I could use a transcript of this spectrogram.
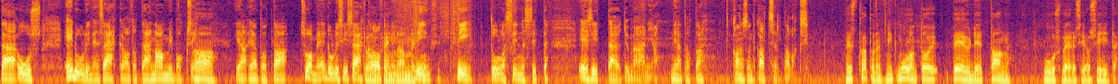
tämä uusi edullinen sähköauto, tämä Nammiboksi. Aa. Ja, ja tota, Suomen edullisia sähköautoja. Niin, niin, niin, tulla sinne sitten esittäytymään ja, ja tota, kansan katseltavaksi. Mä just katson, että mulla on toi PYD Tang uusi versio siitä.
